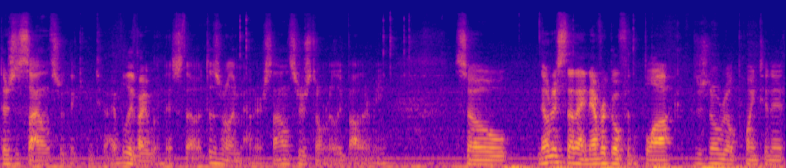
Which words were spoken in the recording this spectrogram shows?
There's a Silencer in the game too. I believe I win this though. It doesn't really matter. Silencers don't really bother me. So Notice that I never go for the block. There's no real point in it.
